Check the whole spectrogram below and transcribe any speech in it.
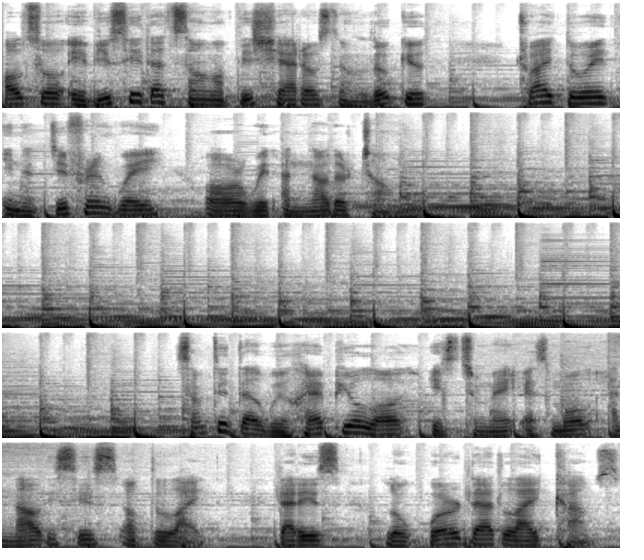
Also, if you see that some of these shadows don't look good, try do it in a different way or with another tone. Something that will help you a lot is to make a small analysis of the light, that is, look where that light comes.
